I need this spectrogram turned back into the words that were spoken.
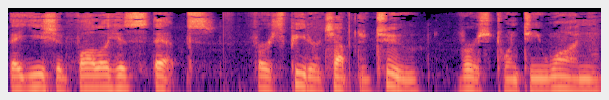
that ye should follow his steps. First Peter chapter 2 verse 21.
